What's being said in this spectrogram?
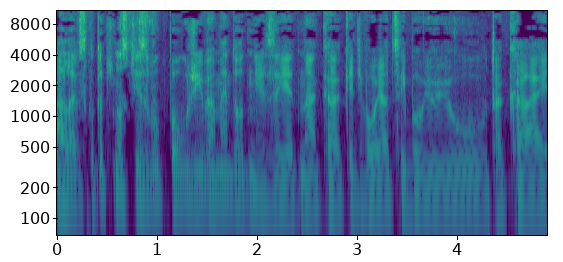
Ale v skutočnosti zvuk používame dodnes. Jednak keď vojaci bojujú, tak aj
